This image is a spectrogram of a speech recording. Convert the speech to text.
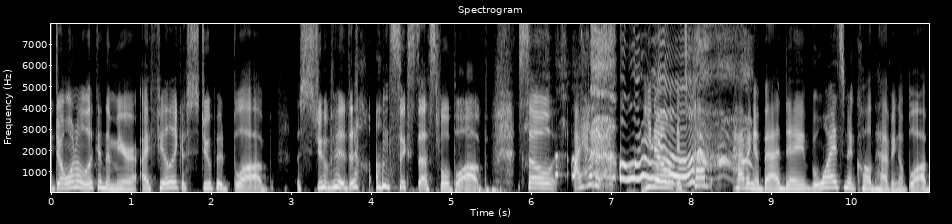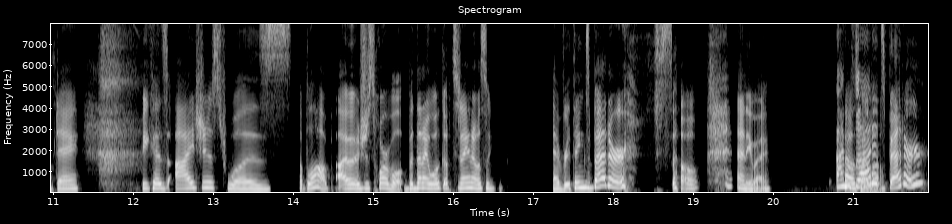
don't want to look in the mirror. I feel like a stupid blob, a stupid, unsuccessful blob. So I had, a, you know, it's called having a bad day, but why isn't it called having a blob day? Because I just was a blob. I was just horrible. But then I woke up today and I was like, everything's better. so anyway, I'm glad it's better.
